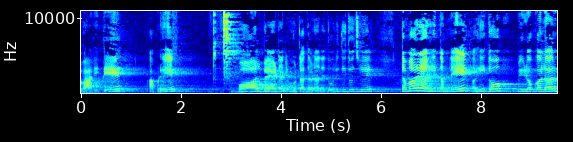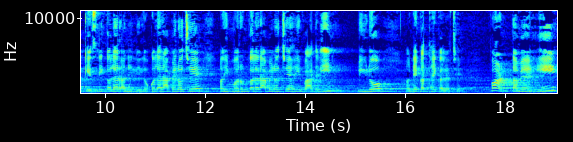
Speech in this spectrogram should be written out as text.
તો આ રીતે આપણે બોલ, બેટ અને મોટા દડાને દોરી દીધો છે. તમારે અહીં તમને અહીં તો પીળો કલર, કેસરી કલર અને લીલો કલર આપેલો છે. અહીં મરૂન કલર આપેલો છે, અહીં વાદળી, પીળો અને કથ્થાઈ કલર છે. પણ તમે અહીં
